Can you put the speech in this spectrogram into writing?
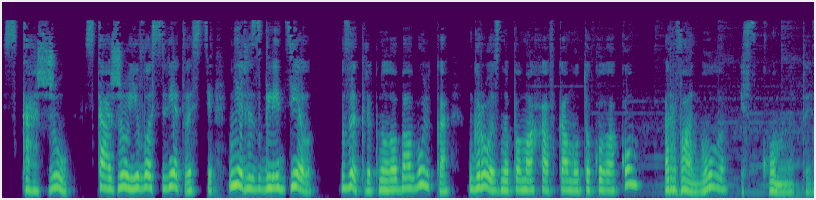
«Скажу, скажу его светлости, не разглядел», – выкрикнула бабулька, грозно помахав кому-то кулаком, рванула из комнаты.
